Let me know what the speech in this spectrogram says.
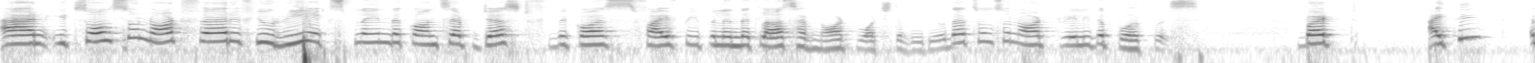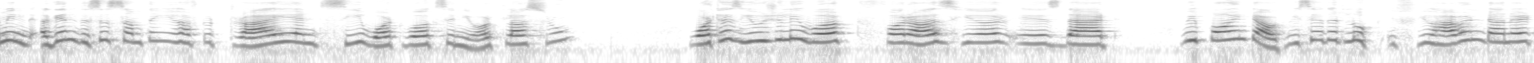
And it's also not fair if you re-explain the concept just because 5 people in the class have not watched the video. That's also not really the purpose. But I think, I mean again this is something you have to try and see what works in your classroom. What has usually worked for us here is that we point out, we say that look if you haven't done it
